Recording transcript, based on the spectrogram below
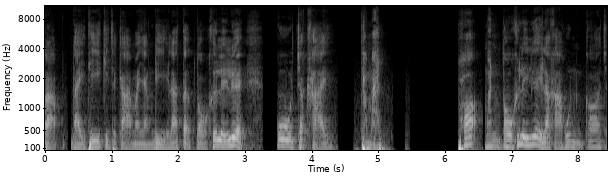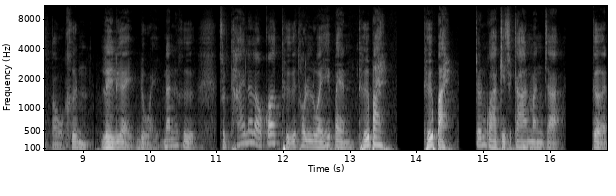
ตราบใดที่กิจการมายังดี และเติบโตขึ้นเรื่อยๆ กูจะขายทำไม เพราะมันโตขึ้นเรื่อยๆ ราคาหุ้นก็จะโตขึ้นเรื่อยๆ ด้วย นั่นก็คือสุดท้ายแล้วเราก็ถือทนรวยให้เป็น ถือไป ถือไป จนกว่ากิจการมันจะเกิด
